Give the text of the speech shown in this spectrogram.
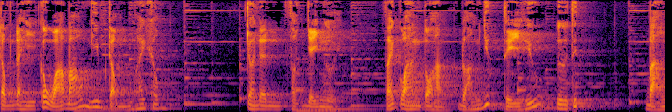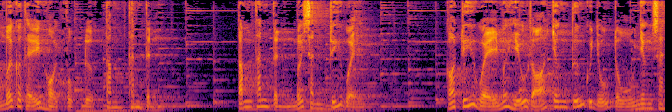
Trong đây có quả báo nghiêm trọng hay không? Cho nên Phật dạy người Phải hoàn toàn đoạn dứt thị hiếu, ưa thích. Bạn mới có thể hồi phục được tâm thanh tịnh. Tâm thanh tịnh mới sanh trí huệ. Có trí huệ mới hiểu rõ chân tướng của vũ trụ nhân sanh.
